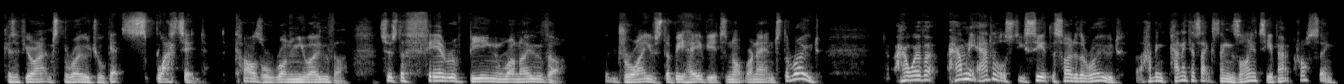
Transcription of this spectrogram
because if you're out into the road, you'll get splatted. The cars will run you over. So it's the fear of being run over that drives the behavior to not run out into the road. However, how many adults do you see at the side of the road having panic attacks, anxiety about crossing?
